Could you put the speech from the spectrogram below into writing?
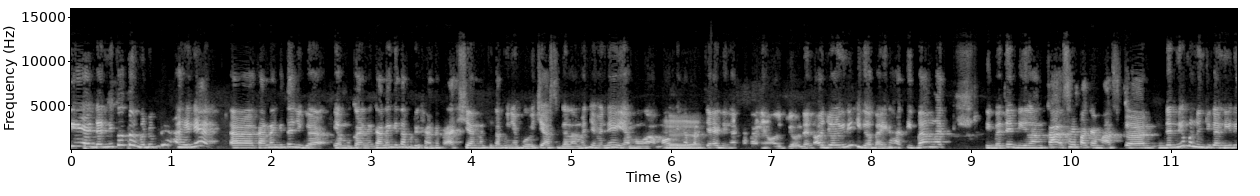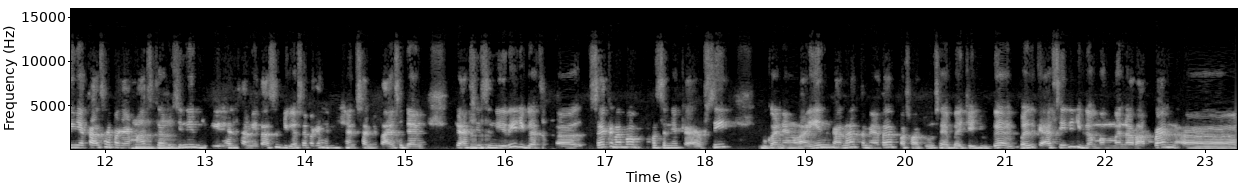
iya dan itu tuh benar-benar akhirnya uh, karena kita juga ya bukan karena kita preventive action kita punya bocah segala macam ini ya mau nggak mau yeah, kita yeah. percaya dengan namanya ojol. Dan ojol ini juga baik hati banget. Tiba-tiba bilang kak saya pakai masker. Dan dia menunjukkan dirinya kak saya pakai masker mm -hmm. di sini di hand sanitizer juga saya pakai hand sanitizer. Dan KFC mm -hmm. sendiri juga uh, saya kenapa pesennya KFC bukan yang lain karena ternyata pas waktu saya baca juga berarti KFC ini juga menerapkan uh,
